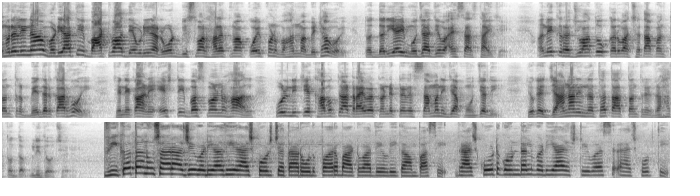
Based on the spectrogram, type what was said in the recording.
અમરેલીના વડિયાથી બાટવા દેવડીના રોડ બિસ્માર હાલતમાં કોઈ પણ વાહનમાં બેઠા હોય તો દરિયાઈ મોજા જેવા અહેસાસ થાય છે. અનેક રજૂઆતો કરવા છતાં પણ તંત્ર બેદરકાર હોય, જેને કારણે એસટી બસ પણ હાલ પુલ નીચે ખાબકતા ડ્રાઈવર કંડક્ટરને સામાન્ય ઇજા પહોંચી હતી, જોકે જાનહાની ન થતાં તંત્રે રાહતનો દબ લીધો છે. વિગત અનુસાર આજે વડિયાથી રાજકોટ જતા રોડ પર બાટવા દેવડી ગામ પાસે રાજકોટ ગોંડલ વડિયા એસટી બસ રાજકોટથી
